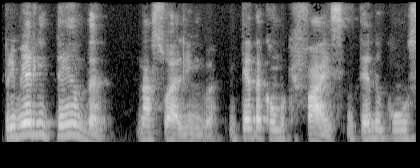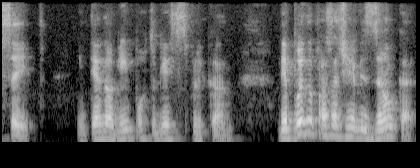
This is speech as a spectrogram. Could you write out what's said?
Primeiro entenda na sua língua. Entenda como que faz, entenda o conceito, entenda alguém em português te explicando. Depois no processo de revisão, cara,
